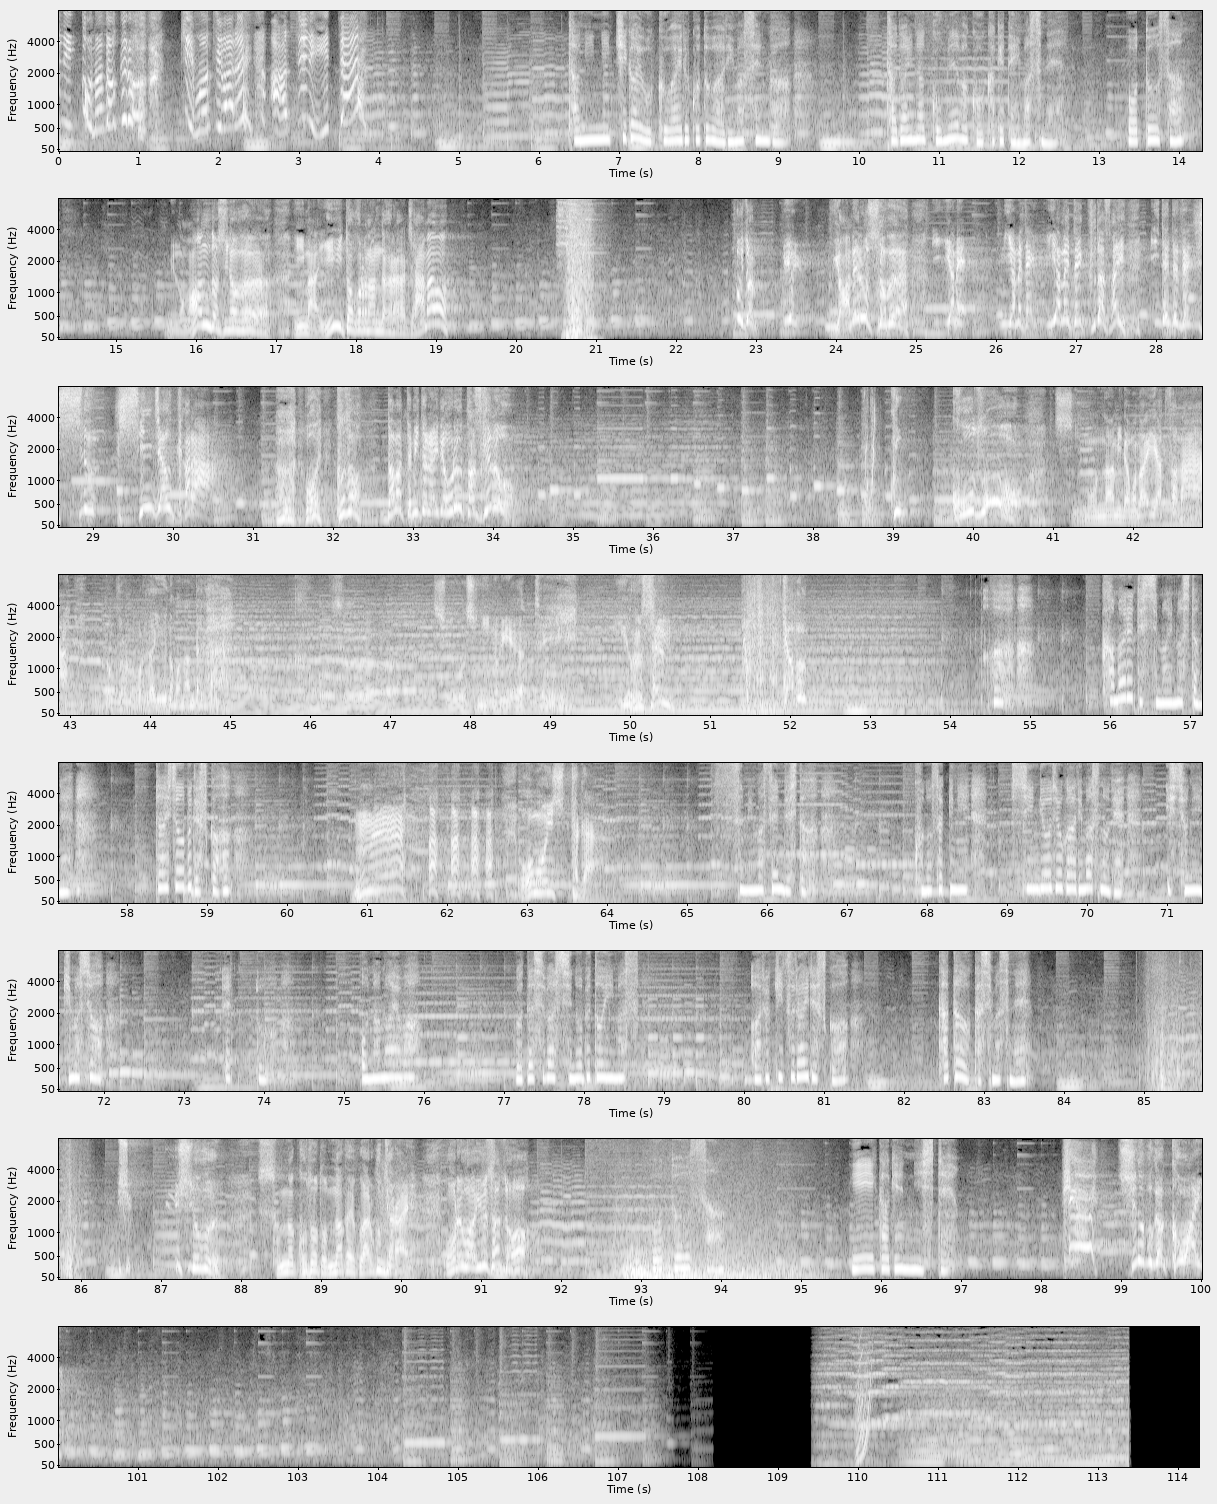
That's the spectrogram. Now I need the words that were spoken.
何このドクロ！気持ち悪い！あっちに行って！他人に危害を加えることはありませんが多大なご迷惑をかけていますねお父さん。なんだ忍今いいところなんだから邪魔を。ややめろ忍やめやめてやめてください。いててて死ぬ死んじゃうから。おい小僧黙って見てないで俺を助けろ。涙もないやつだな。ドクロの俺が言うのもなんだが。小僧調子に乗りやがって許せん。ガブあ噛まれてしまいましたね。大丈夫ですか？思い知ったか。すみませんでした。この先に診療所がありますので一緒に行きましょう。えっとお名前は？私は忍と言います。歩きづらいですか？肩を貸しますね。し忍そんな小僧と仲良く歩くんじゃない。俺は許さんぞ。お父さんいい加減にして。ひえ忍が怖い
